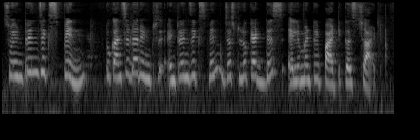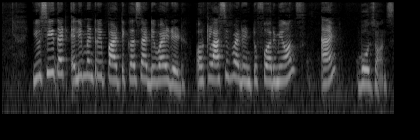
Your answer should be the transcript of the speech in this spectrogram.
So, intrinsic spin, to consider int intrinsic spin, just look at this elementary particles chart. You see that elementary particles are divided or classified into fermions and bosons.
